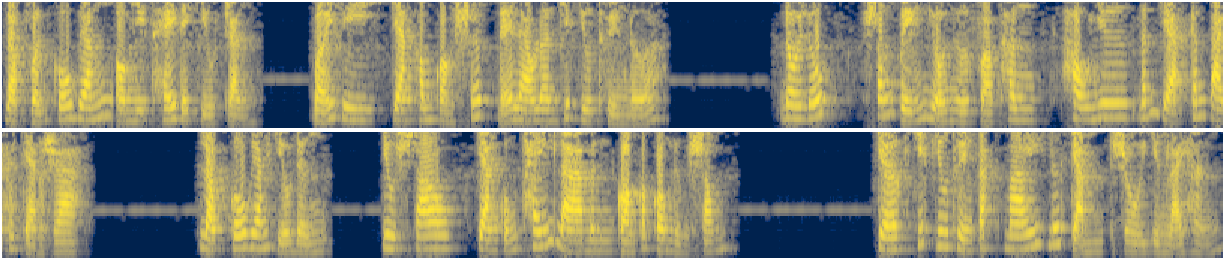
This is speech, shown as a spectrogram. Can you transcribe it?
Lộc vẫn cố gắng ôm như thế để chịu trận bởi vì chàng không còn sức để leo lên chiếc du thuyền nữa. Đôi lúc, sóng biển dội ngược vào thân, hầu như đánh giạt cánh tay của chàng ra. Lộc cố gắng chịu đựng, dù sao chàng cũng thấy là mình còn có con đường sống. Chợt chiếc du thuyền tắt máy, lướt chậm rồi dừng lại hẳn.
